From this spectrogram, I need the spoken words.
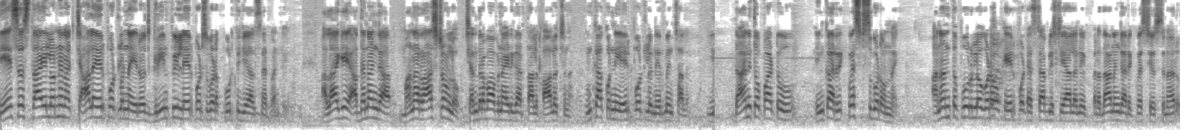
దేశ స్థాయిలోనే నాకు చాలా ఎయిర్పోర్ట్లు ఉన్నాయి. ఈరోజు గ్రీన్ ఫీల్డ్ ఎయిర్పోర్ట్స్ కూడా పూర్తి చేయాల్సినటువంటి. అలాగే అదనంగా మన రాష్ట్రంలో చంద్రబాబు నాయుడు గారి తాలూకు ఆలోచన ఇంకా కొన్ని ఎయిర్పోర్ట్లు నిర్మించాలని దానితో పాటు ఇంకా రిక్వెస్ట్స్ కూడా ఉన్నాయి. అనంతపూర్లో కూడా ఒక ఎయిర్పోర్ట్ ఎస్టాబ్లిష్ చేయాలని ప్రధానంగా రిక్వెస్ట్ చేస్తున్నారు.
